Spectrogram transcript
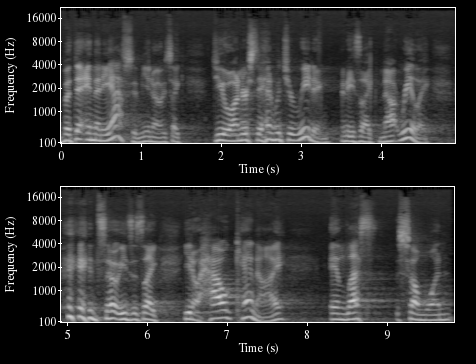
but then, and then he asks him, you know, he's like, Do you understand what you're reading? And he's like, Not really. and so he's just like, You know, how can I unless someone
